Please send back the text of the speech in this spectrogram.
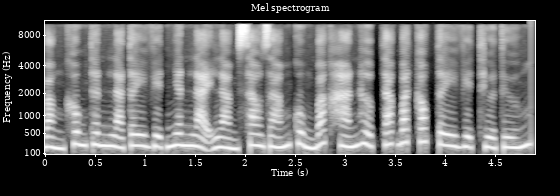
bằng không thân là Tây Việt nhân lại làm sao dám cùng Bắc Hán hợp tác bắt cóc Tây Việt thừa tướng.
